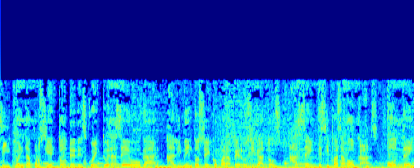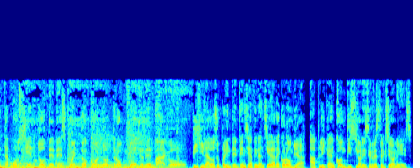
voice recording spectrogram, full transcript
50% de descuento en aseo hogar, alimento seco para perros y gatos, aceites y pasabocas. O 30% de descuento con otro medio de pago. Vigilado Superintendencia Financiera de Colombia. Aplican condiciones y restricciones.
